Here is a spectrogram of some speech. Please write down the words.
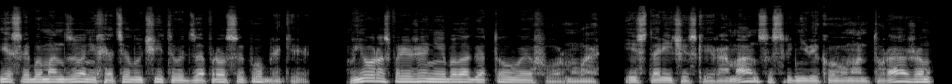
Если бы Манзони хотел учитывать запросы публики, в его распоряжении была готовая формула — исторический роман со средневековым антуражем,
